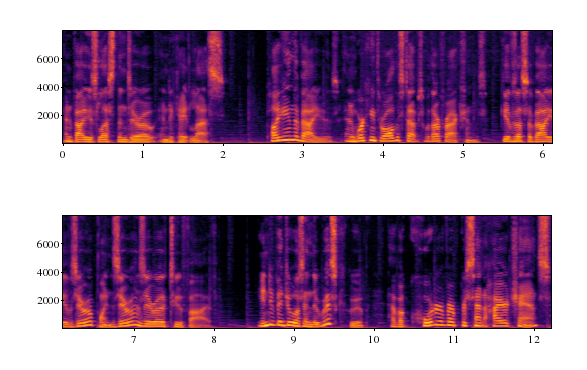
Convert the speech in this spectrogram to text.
and values less than zero indicate less. Plugging in the values and working through all the steps with our fractions gives us a value of 0.0025. Individuals in the risk group have a quarter of a percent higher chance,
